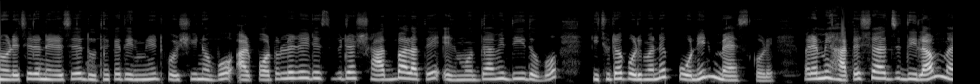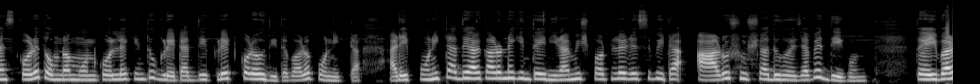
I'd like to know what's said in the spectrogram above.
নেড়ে চেড়ে নেড়ে চেড়ে দু থেকে তিন মিনিট কষিয়ে নেব। আর পটলের এই রেসিপিটার স্বাদ বাড়াতে এর মধ্যে আমি দিয়ে দেবো কিছুটা পরিমাণে পনির ম্যাশ করে। মানে আমি হাতের সাহায্যে দিলাম ম্যাশ করে, তোমরা মন করলে কিন্তু গ্রেটার দিয়ে গ্রেট করেও দিতে পারো পনিরটা। আর এই পনিরটা দেওয়ার কারণে কিন্তু এই নিরামিষ পটলের রেসিপিটা আরও সুস্বাদু হয়ে যাবে দ্বিগুণ। তো এইবার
